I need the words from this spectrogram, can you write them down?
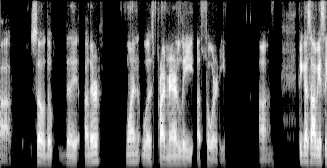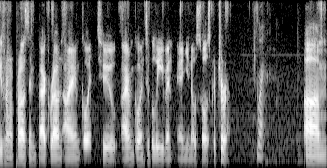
uh so the the other one was primarily authority um because obviously from a protestant background i am going to i am going to believe in and you know sola scriptura Right. um,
